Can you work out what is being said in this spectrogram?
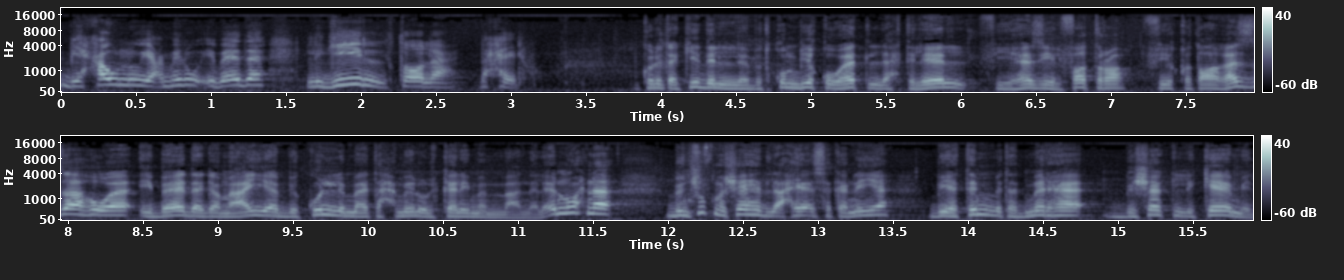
بيحاولوا يعملوا إبادة لجيل طالع بحاله. بكل تأكيد اللي بتقوم به قوات الاحتلال في هذه الفترة في قطاع غزة هو إبادة جماعية بكل ما تحمله الكلمة من معنى. لأنه إحنا بنشوف مشاهد لأحياء سكنية بيتم تدميرها بشكل كامل.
